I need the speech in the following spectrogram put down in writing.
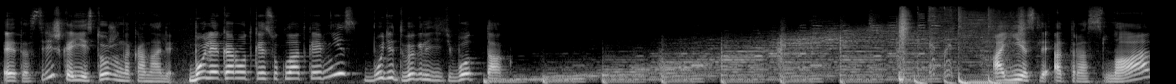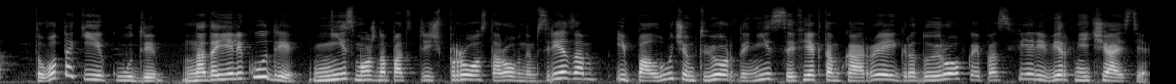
Эта стрижка есть тоже на канале. Более короткая с укладкой вниз будет выглядеть вот так. А если отросла, то вот такие кудри. Надоели кудри? Низ можно подстричь просто ровным срезом и получим твердый низ с эффектом каре и градуировкой по сфере верхней части.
